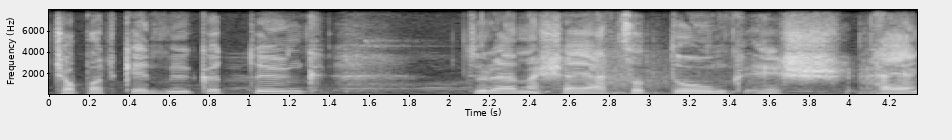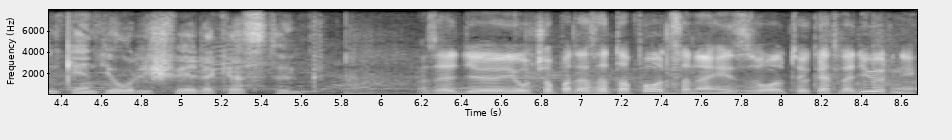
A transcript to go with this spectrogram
csapatként működtünk, türelmesen játszottunk, és helyenként jól is védekeztünk. Ez egy jó csapat, ez a Tapolca, nehéz volt őket legyűrni?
